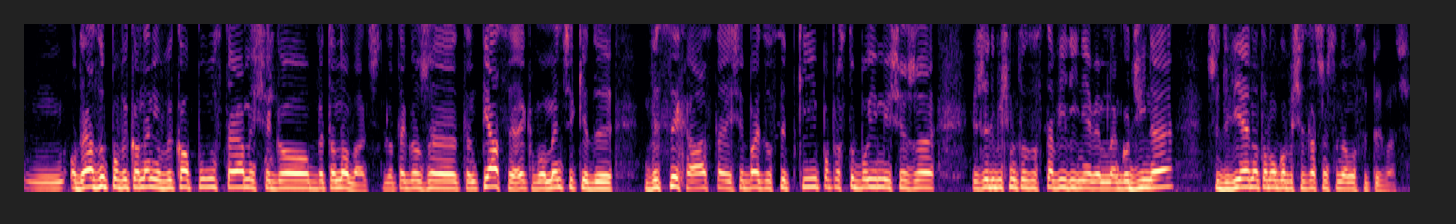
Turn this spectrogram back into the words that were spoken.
mm, od razu po wykonaniu wykopu staramy się go betonować, dlatego że ten piasek w momencie, kiedy wysycha, staje się bardzo sypki i po prostu boimy się, że jeżeli byśmy to zostawili, nie wiem, na godzinę czy dwie, no to mogłoby się zacząć to nam osypywać.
